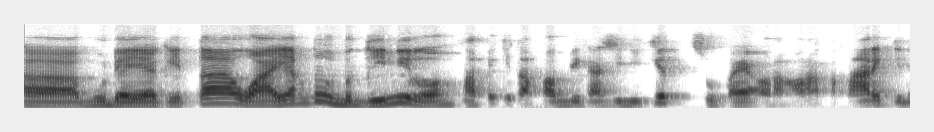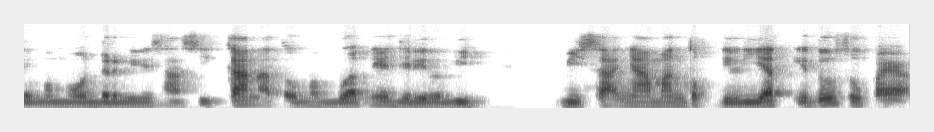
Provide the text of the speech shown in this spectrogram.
eh, budaya kita wayang tuh begini loh. Tapi kita fabrikasi dikit supaya orang-orang tertarik gitu memodernisasikan atau membuatnya jadi lebih bisa nyaman untuk dilihat gitu supaya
